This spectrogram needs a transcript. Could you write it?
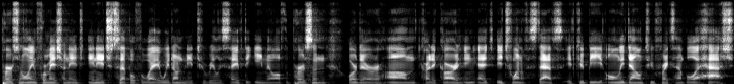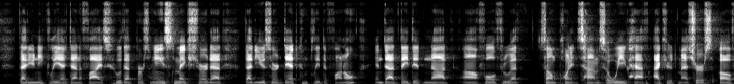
personal information each, in each step of the way. We don't need to really save the email of the person or their um, credit card in each one of the steps. It could be only down to, for example, a hash that uniquely identifies who that person is to make sure that that user did complete the funnel and that they did not uh, fall through at some point in time. So we have accurate measures of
